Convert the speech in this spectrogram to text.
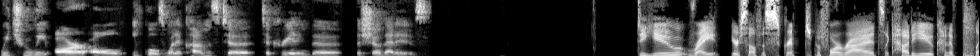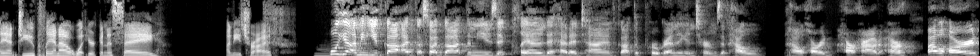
we truly are all equals when it comes to to creating the the show that is. Do you write yourself a script before rides? Like, how do you kind of plan? Do you plan out what you're going to say on each ride? Well, yeah, I mean, you've got, I've got, so I've got the music planned ahead of time. I've got the programming in terms of how how hard how hard how, how hard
